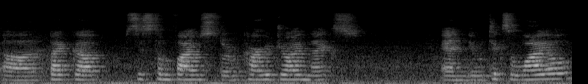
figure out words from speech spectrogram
uh, backup system files to recovery drive next. And it will take a while.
